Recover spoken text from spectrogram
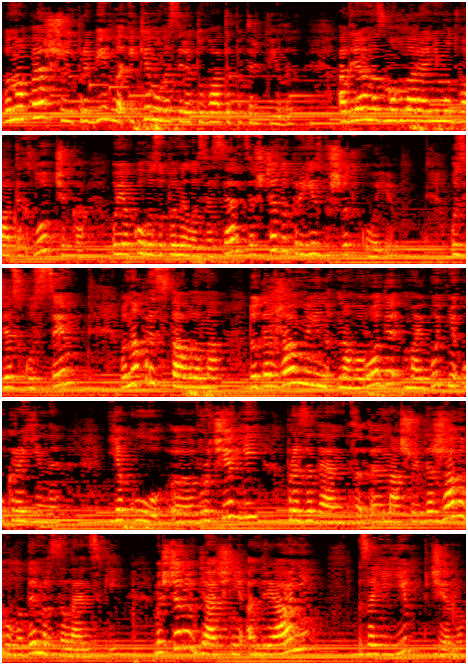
Вона першою прибігла і кинулася рятувати потерпілих. Адріана змогла реанімувати хлопчика, у якого зупинилося серце ще до приїзду швидкої. У зв'язку з цим вона представлена до державної нагороди майбутнє України, яку е, вручив їй президент е, нашої держави Володимир Зеленський. Ми щиро вдячні Андріані за її вчинок.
